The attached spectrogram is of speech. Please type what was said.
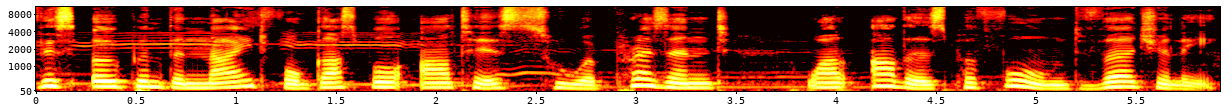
This opened the night for gospel artists who were present while others performed virtually.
